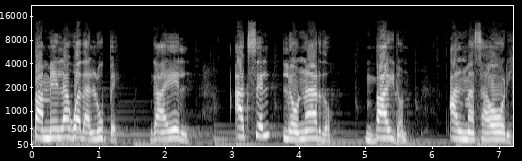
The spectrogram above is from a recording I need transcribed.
Pamela Guadalupe, Gael, Axel Leonardo, Byron, Almazaori.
